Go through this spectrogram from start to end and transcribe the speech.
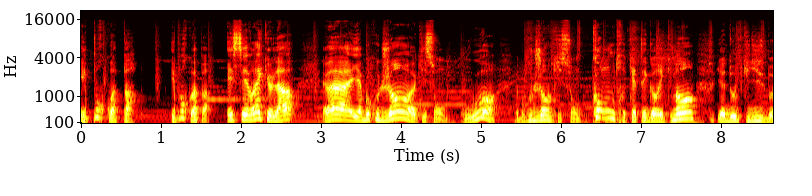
et pourquoi pas? Et pourquoi pas? Et c'est vrai que là, eh ben, il y a beaucoup de gens euh, qui sont pour, il y a beaucoup de gens qui sont contre catégoriquement, il y a d'autres qui disent bah,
